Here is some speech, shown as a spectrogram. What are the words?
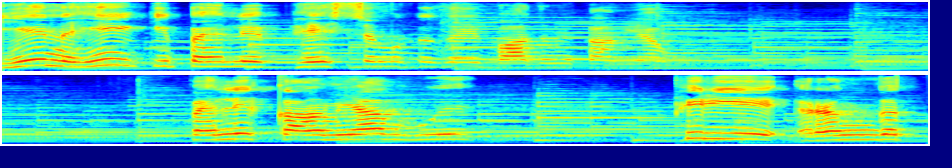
ये नहीं कि पहले फेस चमक गए, बाद में कामयाब हुए पहले कामयाब हुए, फिर ये रंगत,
